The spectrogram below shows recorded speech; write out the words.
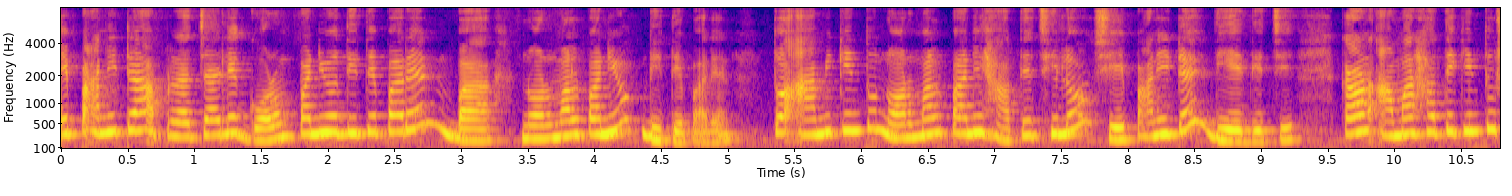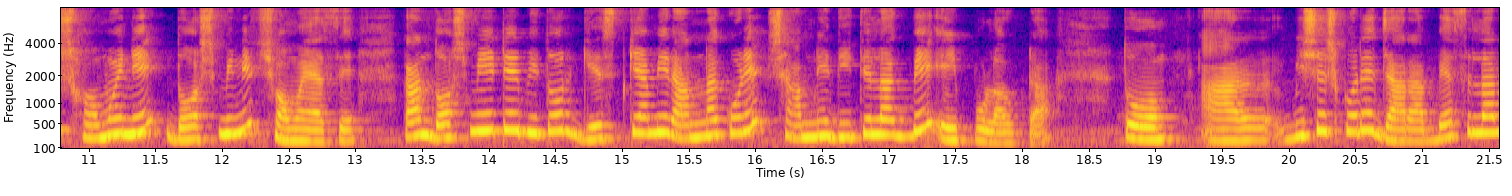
এই পানিটা আপনারা চাইলে গরম পানিও দিতে পারেন বা নর্মাল পানিও দিতে পারেন। তো আমি কিন্তু নর্মাল পানি হাতে ছিল, সেই পানিটাই দিয়ে দিচ্ছি। কারণ আমার হাতে কিন্তু সময় নেই, দশ মিনিট সময় আছে। কারণ দশ মিনিটের ভিতর গেস্টকে আমি রান্না করে সামনে দিতে লাগবে এই পোলাওটা। তো আর বিশেষ করে যারা ব্যাচেলার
